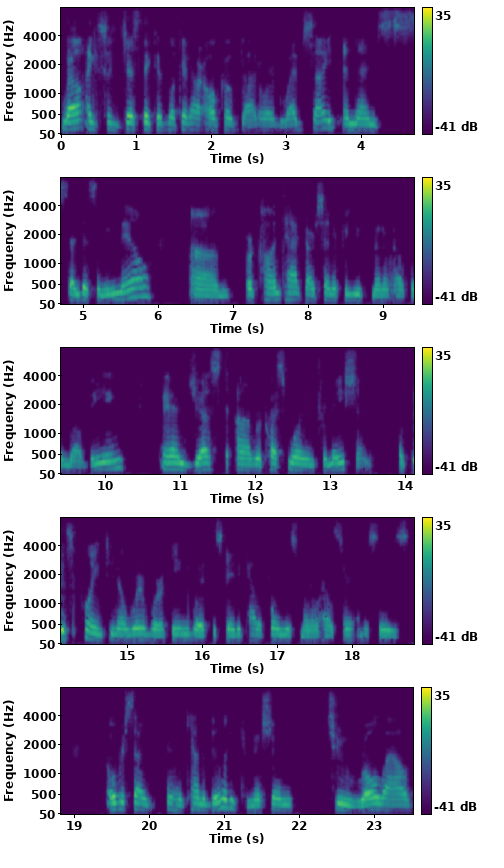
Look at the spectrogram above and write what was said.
Well, I suggest they could look at our allcove.org website and then send us an email um, or contact our Center for Youth Mental Health and Wellbeing and just uh, request more information. At this point, you know, we're working with the state of California's Mental Health Services Oversight and Accountability Commission to roll out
